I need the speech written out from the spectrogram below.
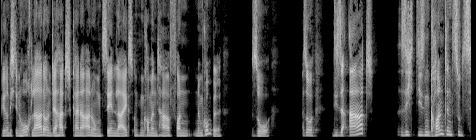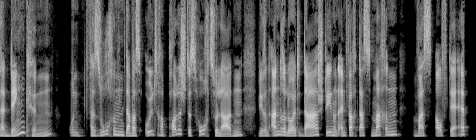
während ich den hochlade und der hat, keine Ahnung, 10 Likes und einen Kommentar von einem Kumpel. So. Also, diese Art, sich diesen Content zu zerdenken und versuchen, da was ultra polishtes hochzuladen, während andere Leute dastehen und einfach das machen, was auf der App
